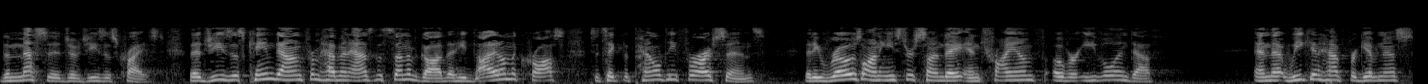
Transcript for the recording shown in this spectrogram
the message of Jesus Christ. That Jesus came down from heaven as the Son of God, that he died on the cross to take the penalty for our sins, that he rose on Easter Sunday in triumph over evil and death, and that we can have forgiveness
